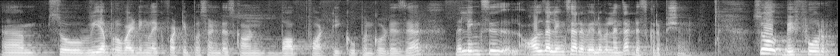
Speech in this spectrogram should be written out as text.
um, so we are providing like 40% discount bob 40 coupon code is there. The links is all the links are available in the description. So before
